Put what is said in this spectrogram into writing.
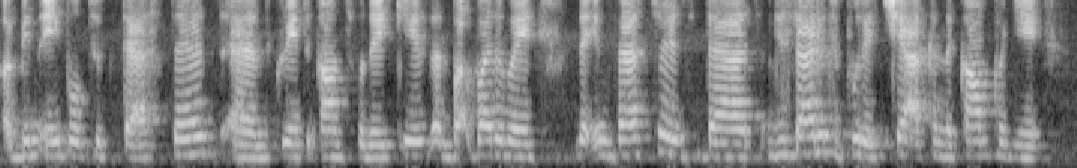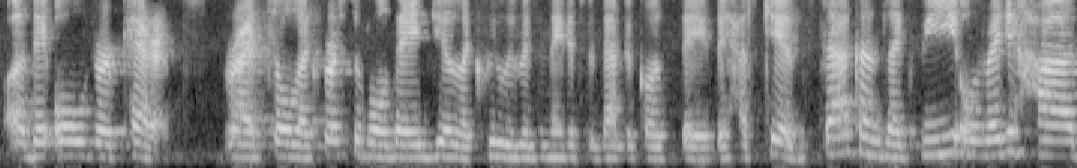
uh, being able to test it and create accounts for their kids. And by, by the way the investors that decided to put a check in the company uh, they all were parents right? So like first of all the idea like really resonated with them because they they had kids. Second like we already had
